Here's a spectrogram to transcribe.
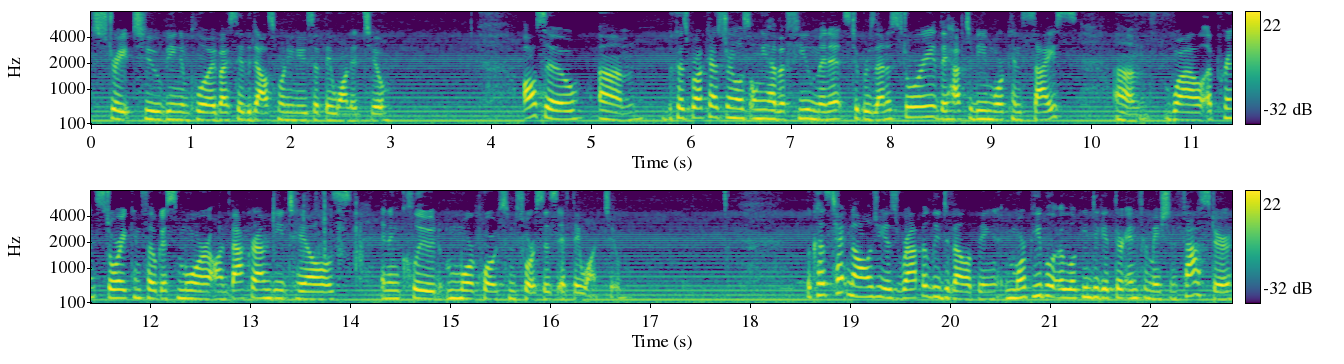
straight to being employed by, say, the Dallas Morning News if they wanted to. Also, um, because broadcast journalists only have a few minutes to present a story, they have to be more concise, um, while a print story can focus more on background details and include more quotes from sources if they want to. Because technology is rapidly developing and more people are looking to get their information faster,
